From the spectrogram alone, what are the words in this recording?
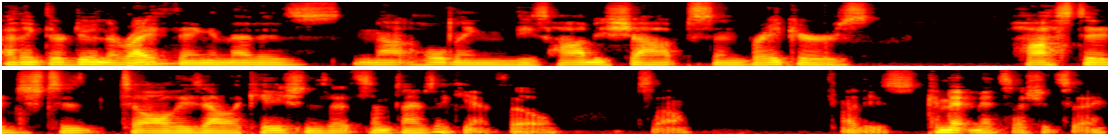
I think they're doing the right thing, and that is not holding these hobby shops and breakers hostage to to all these allocations that sometimes they can't fill. So, are these commitments, I should say.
